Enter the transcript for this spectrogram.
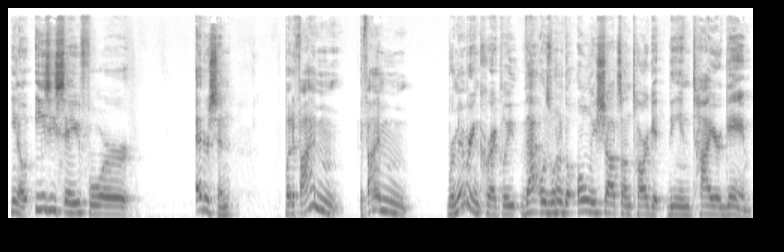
You know, easy save for Ederson. But if I'm if I'm remembering correctly, that was one of the only shots on target the entire game.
